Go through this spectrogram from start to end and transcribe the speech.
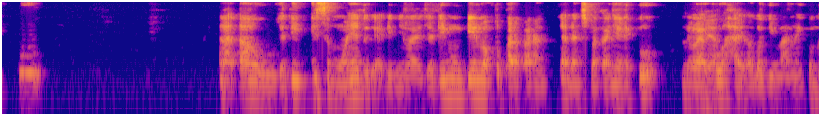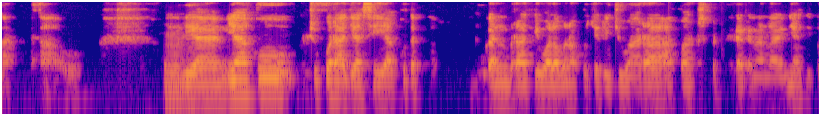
itu nggak tahu. Jadi semuanya itu kayak dinilai. Jadi mungkin waktu para karantina dan sebagainya itu nilai yeah. high atau gimana itu nggak tahu. Kemudian ya aku bersyukur aja sih aku tetap bukan berarti walaupun aku jadi juara aku harus berbeda dengan lainnya gitu.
